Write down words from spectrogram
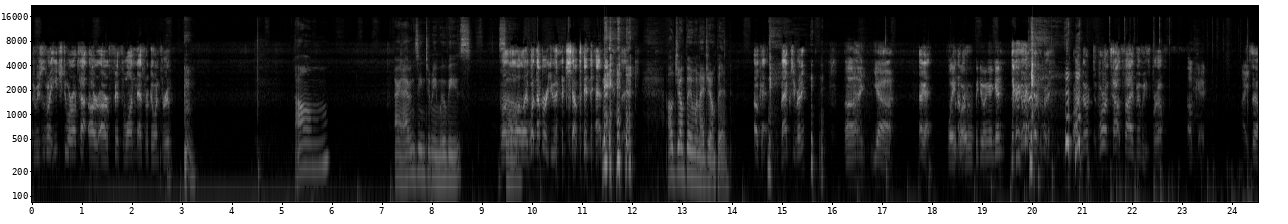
do we just want to each do our, own top, our our fifth one as we're going through? Um. All right. I haven't seen too many movies, Well, so well, like, what number are you going to jump in at? what do you think? I'll jump in when I jump in. Okay, Max, you ready? Uh, yeah. Okay. Wait, what are we doing again? we're, on, we're on top five movies, bro. okay. Nice. So,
